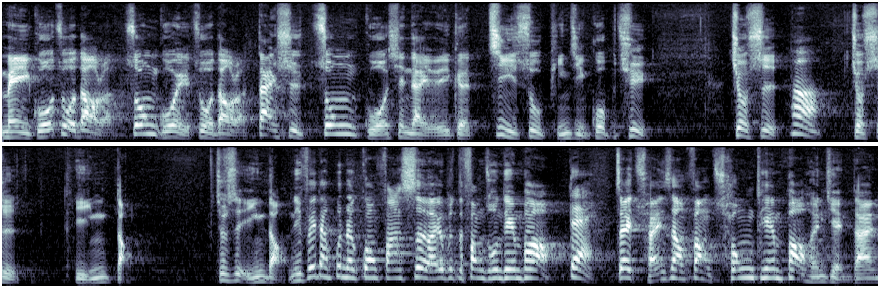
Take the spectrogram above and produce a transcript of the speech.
美国做到了，中国也做到了，但是中国现在有一个技术瓶颈过不去，就是哼，就是引导，就是引导。你非但不能光发射啊，又不是放冲天炮。对，在船上放冲天炮很简单，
